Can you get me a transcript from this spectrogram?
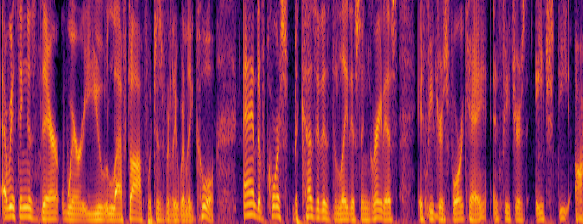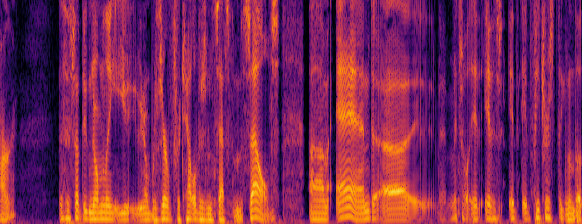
everything is there where you left off, which is really, really cool. And of course, because it is the latest and greatest, it features 4K, it features HDR. This is something normally you, you know reserved for television sets themselves, um, and uh, Mitchell, it it, is, it it features the, the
